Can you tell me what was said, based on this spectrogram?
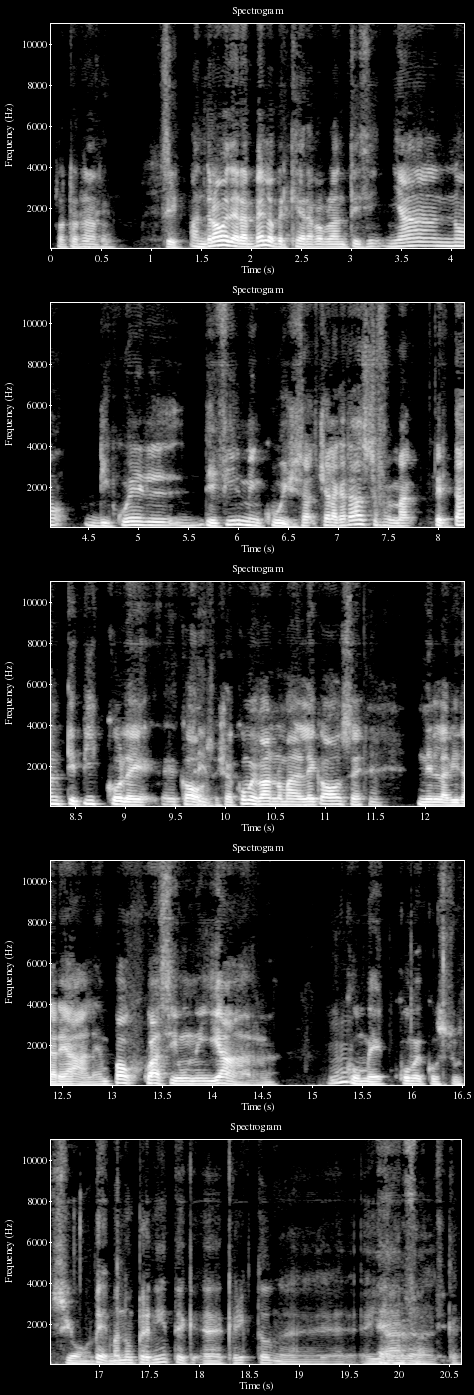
sono tornato. Okay. Sì. Andromeda era bello perché era proprio l'antesignano di quel, dei film in cui c'è la catastrofe, ma per tante piccole eh, cose, sì. cioè come vanno male le cose sì. nella vita reale, un po' quasi un IAR mm. come, come, costruzione. Beh, ma non per niente eh, Krypton eh, è IAR, eh,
